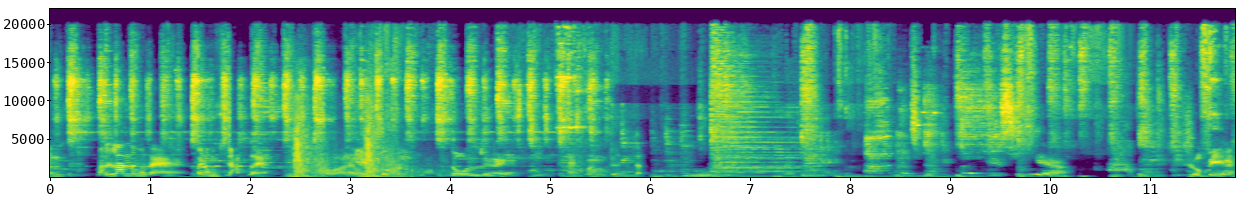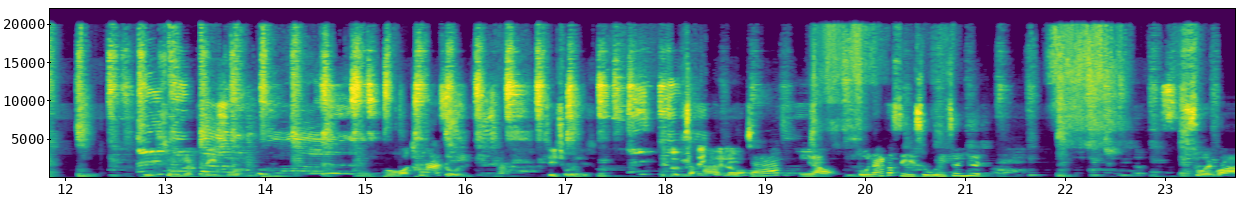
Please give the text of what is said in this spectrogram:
มันมันลั่นตั้งแต่ ไม่ต้องจับเลยอะเพราะว่าอะไรเห็นปุ๊บมันโดนเลยอะ แข็งมั่งเดือนจัดเฮียรู้ปีไหมสี่ศูนย์นะสี่ศูนย์วัวทูห้าศูนย์สี่ศูนย์สี่ศูนย์สี่ศูนย์มีเสื้อยืดเหรอจ้ามีแล้วตัวนั้นก็สี่ศูนย์เสื้อยืด สวยกว่า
